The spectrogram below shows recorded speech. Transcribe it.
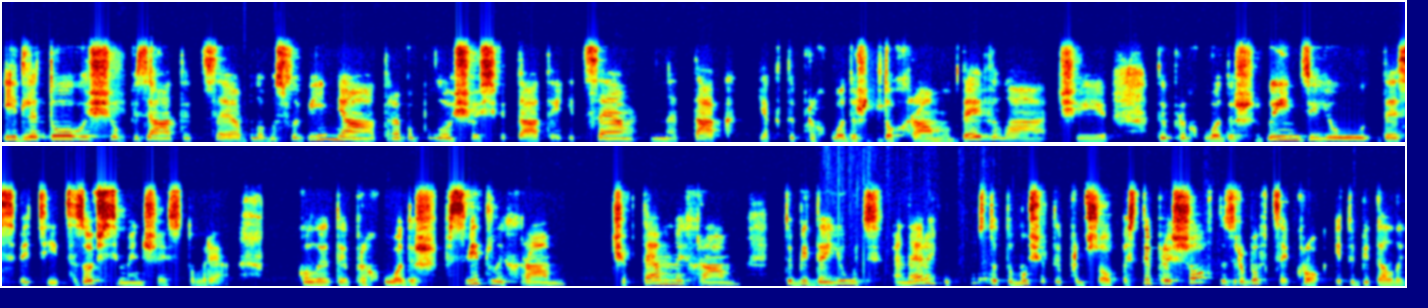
І для того, щоб взяти це благословіння, треба було щось віддати. І це не так, як ти приходиш до храму Девіла, чи ти приходиш в Індію, де святі. Це зовсім інша історія. Коли ти приходиш в світлий храм чи в темний храм, тобі дають енергію просто тому, що ти прийшов. Ось ти прийшов, ти зробив цей крок, і тобі дали.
